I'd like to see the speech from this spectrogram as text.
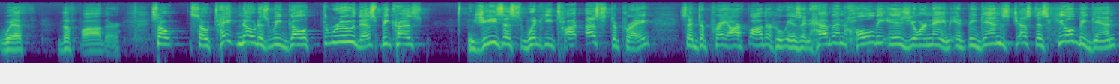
with the Father. So, so take note as we go through this because Jesus, when He taught us to pray, said to pray, Our Father who is in heaven, holy is your name. It begins just as He'll begin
